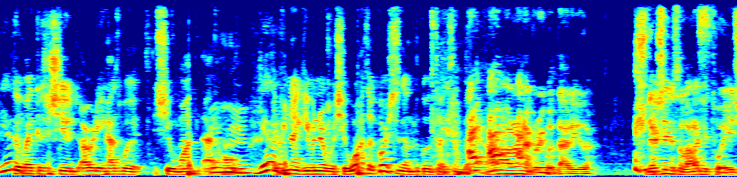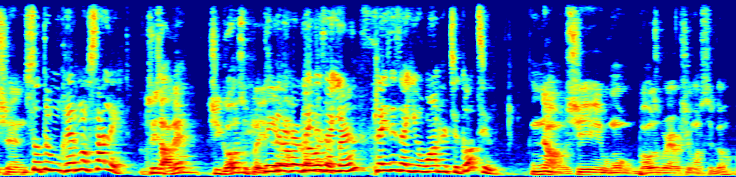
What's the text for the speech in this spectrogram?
Yeah. Because she already has what she wants at mm-hmm. home. Yeah. If you're not giving her what she wants, of course she's gonna go tell somebody. I- else. I, I don't agree with that either. There's just a lot of situations. So tu mujer no sale. She sale. She goes to Do you places. let her Places that, you, places that you want her to go to. No, she won't, goes wherever she wants to go.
